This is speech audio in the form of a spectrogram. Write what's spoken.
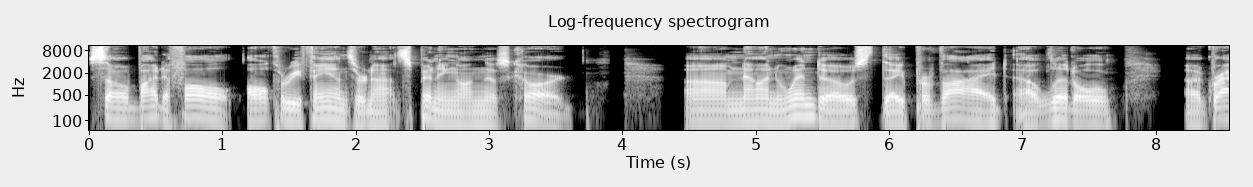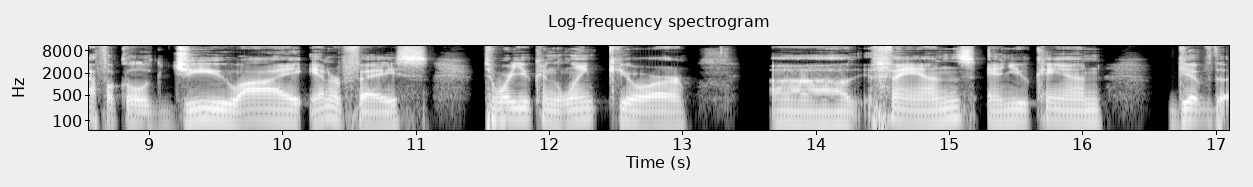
So by default, all three fans are not spinning on this card. Um, now in Windows, they provide a little a graphical GUI interface to where you can link your uh, fans and you can give the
